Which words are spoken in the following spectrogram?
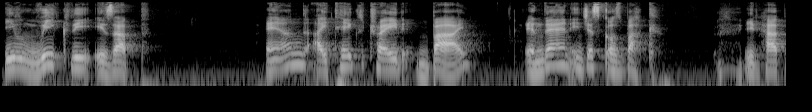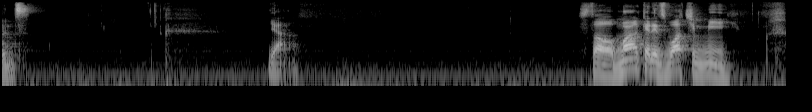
even weekly is up. And I take the trade buy and then it just goes back. It happens. Yeah. So market is watching me.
